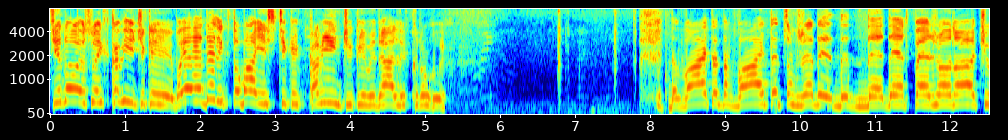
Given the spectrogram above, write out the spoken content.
ціною своїх камінчиків, бо я єдиний, хто має стільки камінчиків ідеальних круглих. Давайте, давайте, це вже не, не, не, не РП Жорачу,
